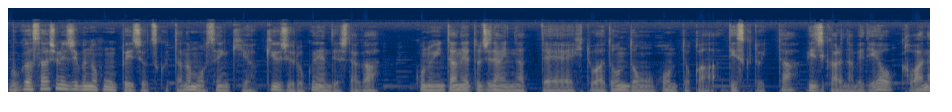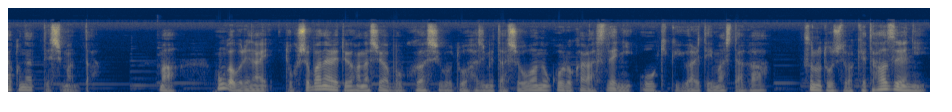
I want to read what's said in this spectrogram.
僕が最初に自分のホームページを作ったのも1996年でしたが、このインターネット時代になって人はどんどん本とかディスクといったフィジカルなメディアを買わなくなってしまった。まあ、本が売れない、読書離れという話は僕が仕事を始めた昭和の頃からすでに大きく言われていましたが、その当時とは桁外れに、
